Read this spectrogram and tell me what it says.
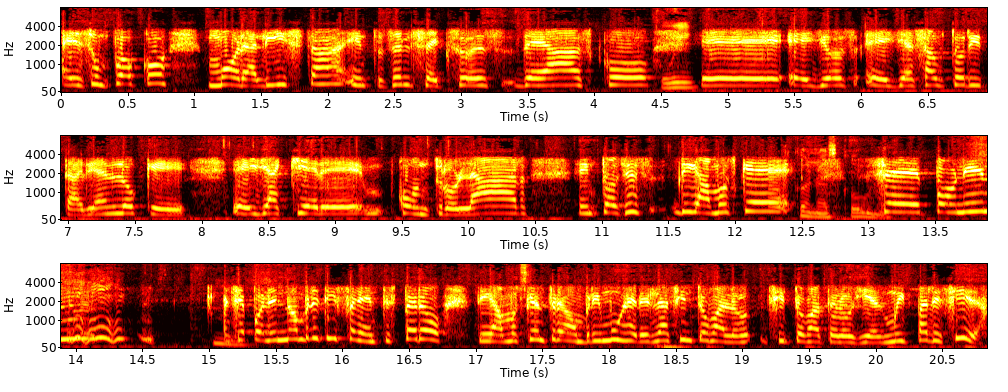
es un poco moralista, entonces el sexo es de asco, eh, ellos, ella es autoritaria en lo que ella quiere controlar, entonces digamos que se ponen se ponen nombres diferentes, pero digamos que entre hombre y mujeres la sintomalo- sintomatología es muy parecida.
